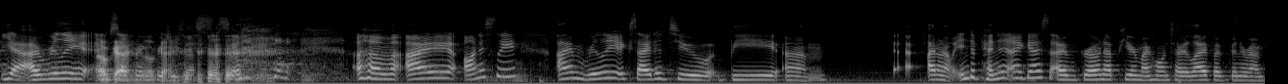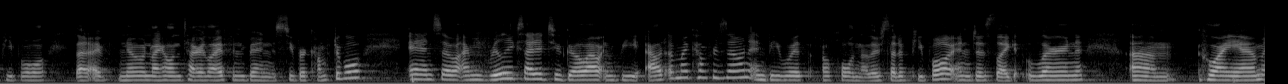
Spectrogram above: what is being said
Yeah, I really am Okay, suffering for. Jesus. So. um, I honestly, I'm really excited to be. Um, I- don't know, independent, I guess. I've grown up here my whole entire life. I've been around people that I've known my whole entire life and been super comfortable. And so I'm really excited to go out and be out of my comfort zone and be with a whole another set of people and just like learn um, who I am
